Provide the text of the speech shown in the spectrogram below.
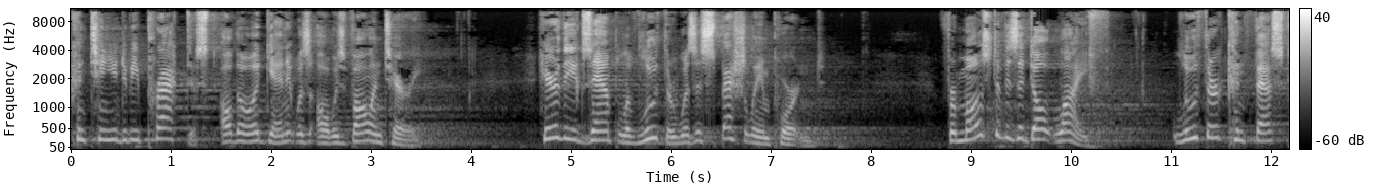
continued to be practiced, although again it was always voluntary. Here, the example of Luther was especially important. For most of his adult life, Luther confessed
